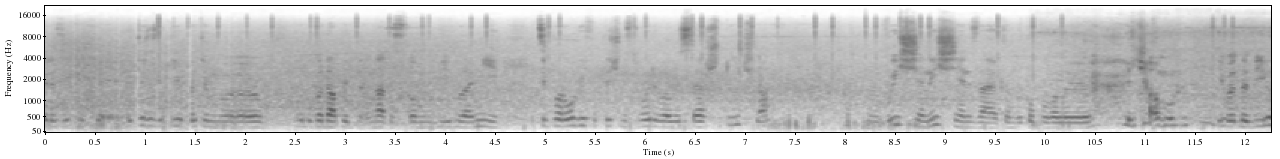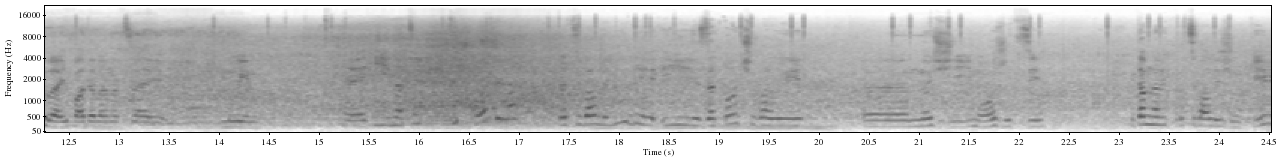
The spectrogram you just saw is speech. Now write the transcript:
через яких через які потім е, вода під натиском бігла. Ні, ці пороги фактично створювалися штучно. Вище, нижче, я не знаю, як там викопували яму, і вода бігла і падала на цей млин. Е, І на цих цих працювали люди і заточували е, ножі, ножиці. І там навіть працювали жінки.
